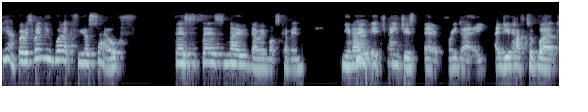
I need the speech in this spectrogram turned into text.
Yeah. Whereas when you work for yourself, there's there's no knowing what's coming. You know, No. it changes every day, and you have to work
